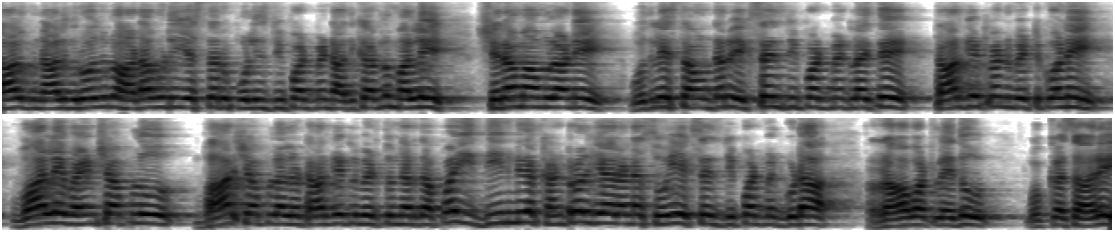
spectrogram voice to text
నాలుగు నాలుగు రోజులు హడావుడి చేస్తారు పోలీస్ డిపార్ట్మెంట్ అధికారులు. మళ్ళీ శరమాములని వదిలేస్తూ ఉంటారు. ఎక్సైజ్ డిపార్ట్మెంట్లో అయితే టార్గెట్లను పెట్టుకొని వాళ్ళే వైన్ షాపులు బార్ షాపులలో టార్గెట్లు పెడుతున్నారు తప్ప దీని మీద కంట్రోల్ చేయాలన్న సోయి ఎక్సైజ్ డిపార్ట్మెంట్ కూడా రావట్లేదు. ఒక్కసారి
